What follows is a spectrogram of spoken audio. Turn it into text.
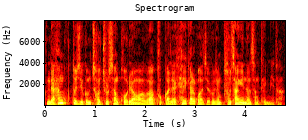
근데 한국도 지금 저출산 고령화가 국가적 해결 과제로 지금 부상해 있는 상태입니다.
